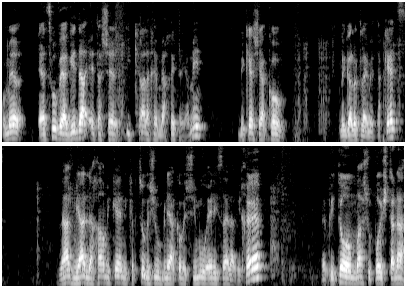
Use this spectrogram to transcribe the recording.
אומר, יעשו ויגידה את אשר יקרא לכם באחרית הימים. ביקש יעקב לגלות להם את הקץ, ואז מיד לאחר מכן יקבצו ושימו בני יעקב ושימו אל ישראל אביכם, ופתאום משהו פה השתנה.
